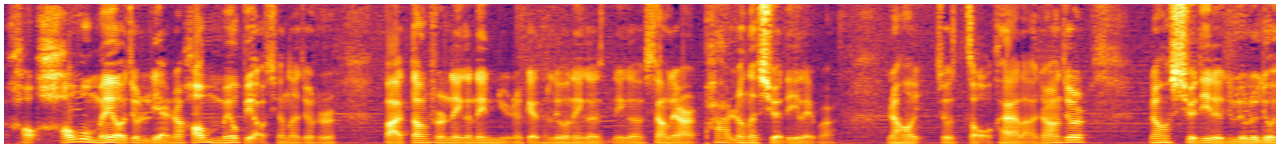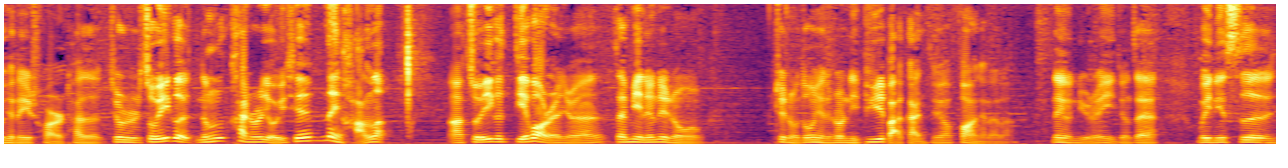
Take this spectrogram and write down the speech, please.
毫毫不没有，就脸上毫不没有表情的，就是把当时那个那女人给他留那个那个项链，啪扔在雪地里边，然后就走开了。然后就是，然后雪地里就留留下那一串他的，就是作为一个能看出来有一些内涵了啊。作为一个谍报人员，在面临这种这种东西的时候，你必须把感情要放下来了。那个女人已经在威尼斯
